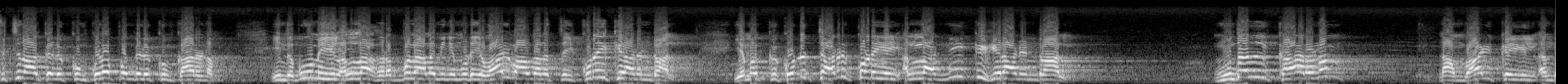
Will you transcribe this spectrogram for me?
பிச்சனாக்களுக்கும் குழப்பங்களுக்கும் காரணம். இந்த பூமியில் அல்லாஹ் ரப்புல் ஆலமீன் நம்முடைய வாழ்வாதாரத்தை குறைக்கிறான் என்றால் எமக்கு கொடுத்த அருட்கொடையை அல்லாஹ் நீக்குகிறான் என்றால் முதல் காரணம் நாம் வாழ்க்கையில் அந்த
